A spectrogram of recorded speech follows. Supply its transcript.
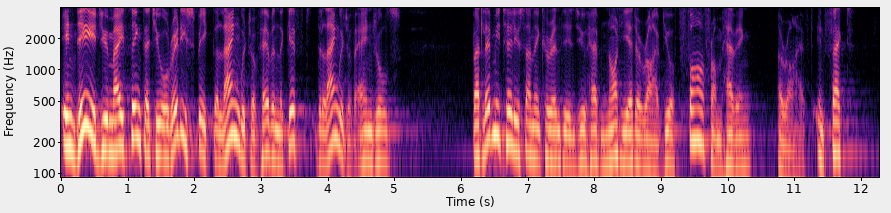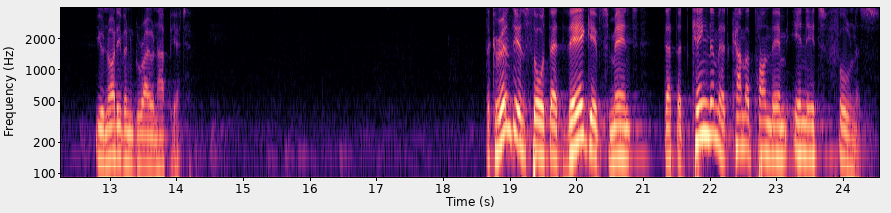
Indeed, you may think that you already speak the language of heaven, the gift, the language of angels. But let me tell you something, Corinthians, you have not yet arrived. You are far from having arrived. In fact, you're not even grown up yet. The Corinthians thought that their gifts meant that the kingdom had come upon them in its fullness.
